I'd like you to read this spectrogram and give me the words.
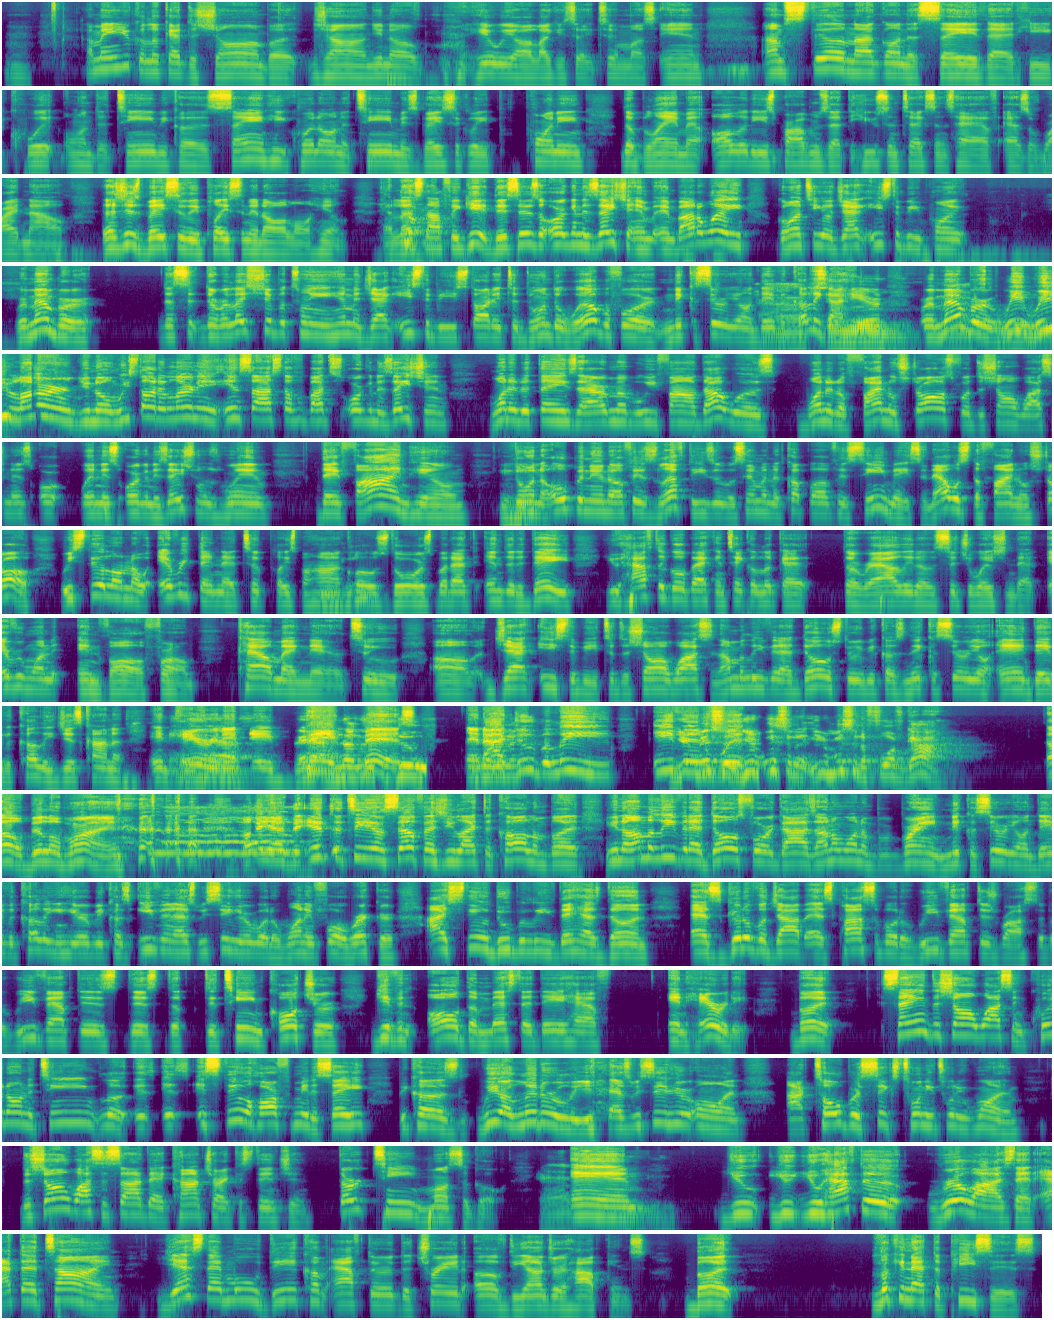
Mm. I mean, you could look at Deshaun, but John, you know, here we are, like you say, 10 months in. I'm still not going to say that he quit on the team because saying he quit on the team is basically pointing the blame at all of these problems that the Houston Texans have as of right now. That's just basically placing it all on him. And let's not forget, this is an organization. And, and by the way, going to your Jack Easterby point, remember, the, the relationship between him and Jack Easterby started to dwindle well before Nick Caserio and David Culley got here. Remember, Absolutely. we we learned, you know, we started learning inside stuff about this organization. One of the things that I remember we found out was one of the final straws for Deshaun Watson is or when this organization was when they find him mm-hmm. during the opening of his lefties. It was him and a couple of his teammates, and that was the final straw. We still don't know everything that took place behind mm-hmm. closed doors, but at the end of the day, you have to go back and take a look at the reality of the situation that everyone involved from Cal McNair to um, Jack Easterby to Deshaun Watson. I'm gonna leave it at those three because Nick Caserio and David Culley just kind of inherited have, a big mess. And I do believe even you're missing, with, you're missing, you're missing a fourth guy. Oh, Bill O'Brien. oh yeah, the entity himself, as you like to call him. But you know, I'm gonna leave it at those four guys. I don't want to bring Nick Caserio and David Culley in here because even as we sit here with a one and four record, I still do believe they has done as good of a job as possible to revamp this roster, to revamp this this the, the team culture, given all the mess that they have inherited. But saying Deshaun Watson quit on the team, look, it's, it's, it's still hard for me to say because we are literally, as we sit here on October 6, 2021, Deshaun Watson signed that contract extension 13 months ago. Absolutely. And you you you have to realize that at that time, yes, that move did come after the trade of DeAndre Hopkins, but looking at the pieces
